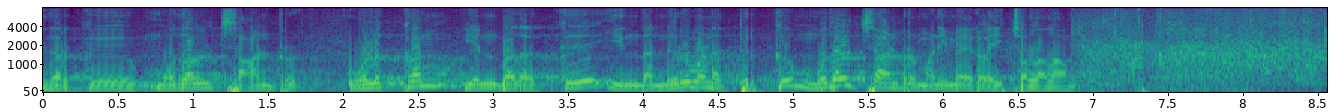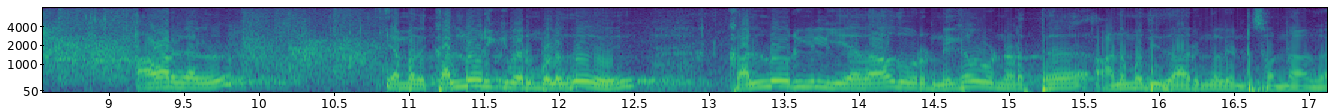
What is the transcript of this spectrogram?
இதற்கு முதல் சான்று. ஒழுக்கம் என்பதற்கு இந்த நிறுவனத்திற்கு முதல் சான்று மணிமேகலை சொல்லலாம். அவர்கள் எமது கல்லூரிக்கு வரும் பொழுது கல்லூரியில் ஏதாவது ஒரு நிகழ்வு நடத்த அனுமதி தாருங்கள் என்று சொன்னாங்க.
